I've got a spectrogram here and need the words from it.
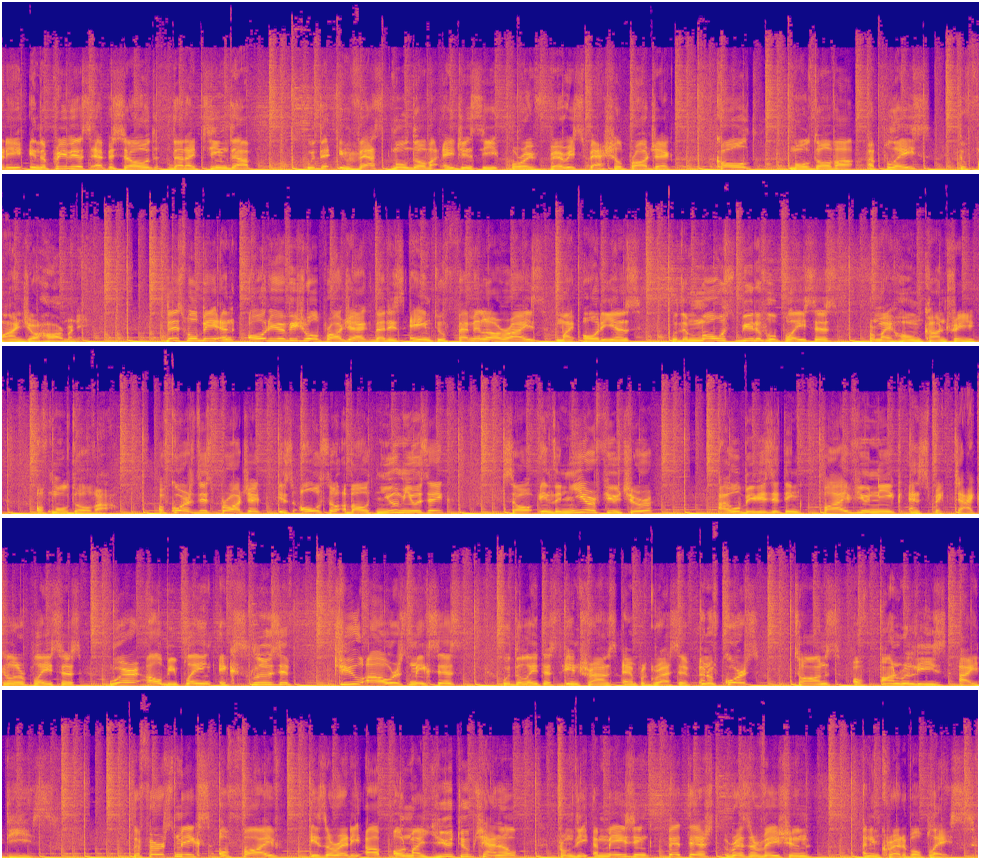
Already in the previous episode that I teamed up with the Invest Moldova agency for a very special project called Moldova, a place to find your harmony. This will be an audiovisual project that is aimed to familiarize my audience with the most beautiful places from my home country of Moldova. Of course, this project is also about new music, so in the near future, I will be visiting five unique and spectacular places where I'll be playing exclusive two hours mixes with the latest in trance and progressive, and of course, tons of unreleased IDs. The first mix of five is already up on my YouTube channel from the amazing Fetest Reservation, an incredible place.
